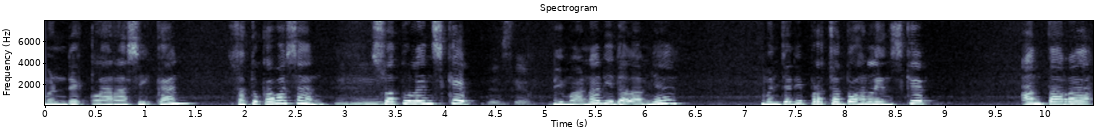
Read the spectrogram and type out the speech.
mendeklarasikan satu kawasan, suatu landscape landscape. di mana di dalamnya menjadi percontohan landscape antara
